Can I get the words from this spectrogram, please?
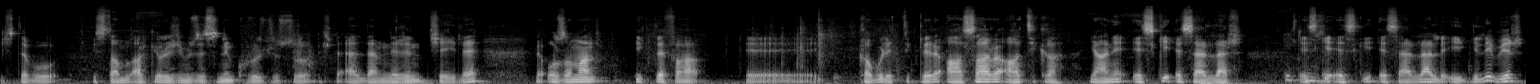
işte bu İstanbul Arkeoloji Müzesi'nin kurucusu işte Eldemler'in şeyiyle ve o zaman ilk defa e, kabul ettikleri asarı atika yani eski eserler İlk eski eski eserlerle ilgili bir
